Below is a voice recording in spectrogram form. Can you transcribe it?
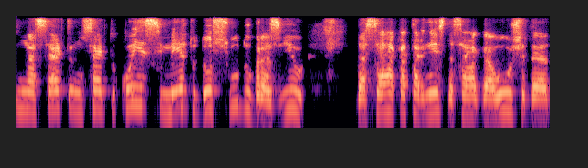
uma certa, um certo conhecimento do sul do Brasil, da Serra Catarinense, da Serra Gaúcha, da,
